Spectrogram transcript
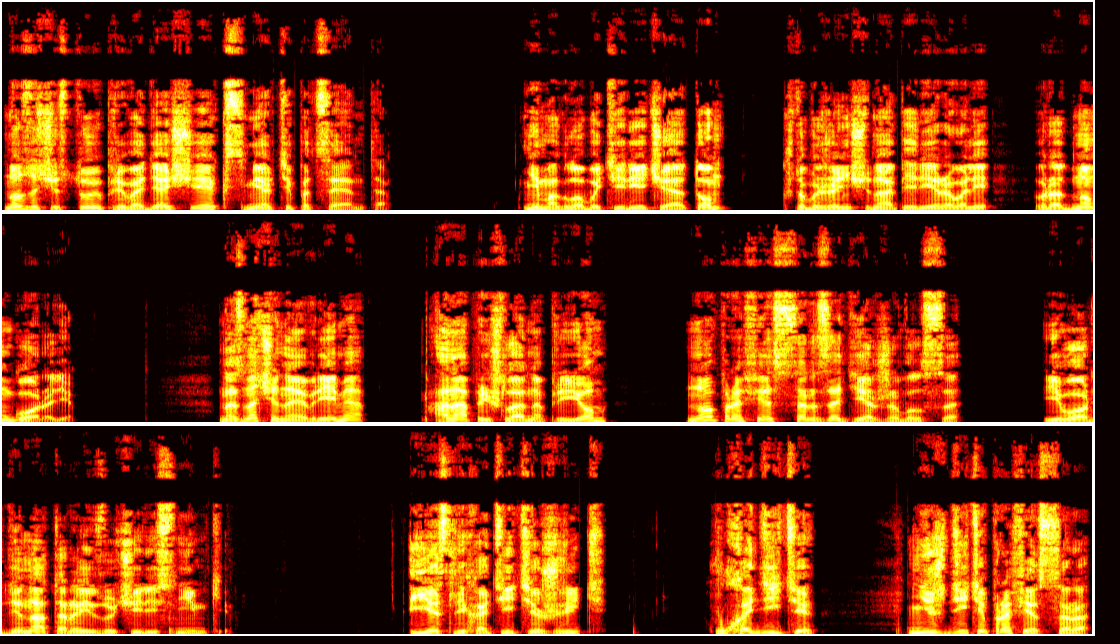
но зачастую приводящее к смерти пациента. Не могло быть и речи о том, чтобы женщину оперировали в родном городе. В назначенное время она пришла на прием, но профессор задерживался. Его ординаторы изучили снимки. «Если хотите жить, уходите. Не ждите профессора»,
